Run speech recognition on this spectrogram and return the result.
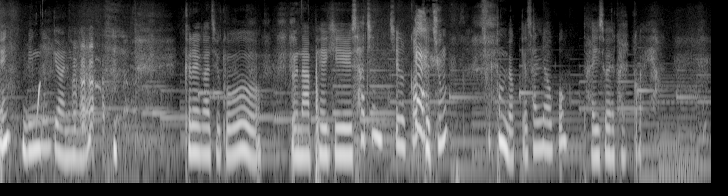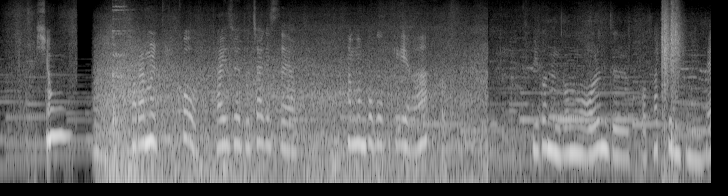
엥? 민국이 아닌가요? 그래가지고 은하 100일 사진 찍을 거 대충 소품 몇개 사려고 다이소에 갈 거예요. 슝. 바람을 뚫고 다이소에 도착했어요. 한번 보고 올게요. 이거는 너무 어른들 거 파티 용품인데.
